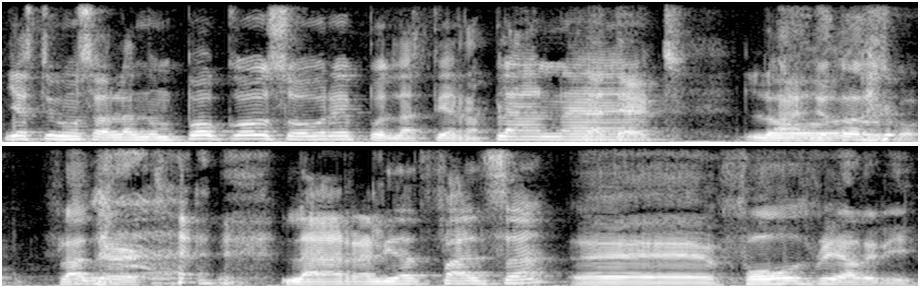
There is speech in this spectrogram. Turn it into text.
Ya estuvimos hablando un poco sobre pues la Tierra plana. Earth. Lo- Ah, yo traduzco. Flat Earth. la realidad falsa. Eh, false reality.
